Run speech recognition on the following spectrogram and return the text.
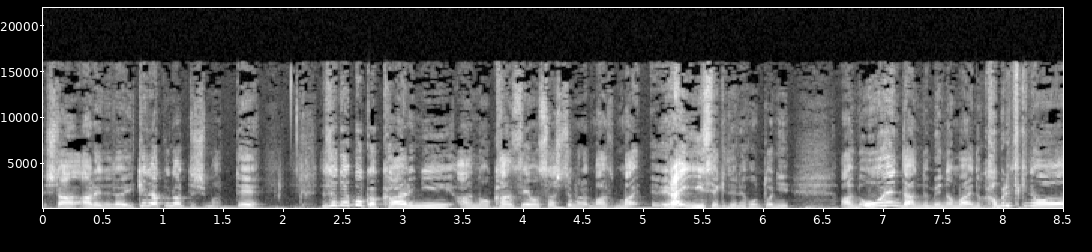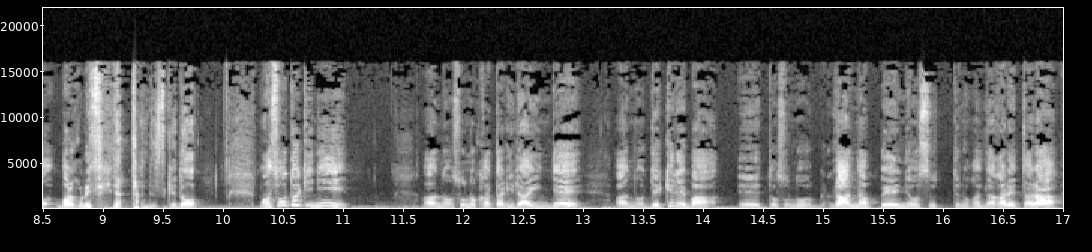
ー、したあれで行けなくなってしまってそれで僕は代わりにあの観戦をさせてもらう、まあまあ、えらいいい席でね本当にあの応援団の目の前のかぶりつきのバルコニー席だったんですけど、まあ、その時にあのその方に LINE であのできれば、えーと、そのランナップエニオスっていうのが流れたら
